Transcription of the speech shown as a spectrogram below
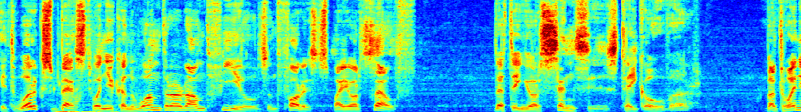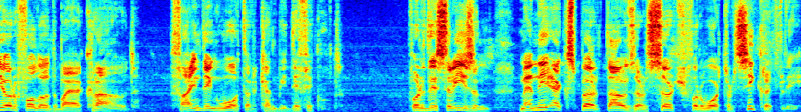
It works best when you can wander around fields and forests by yourself, letting your senses take over. But when you're followed by a crowd, finding water can be difficult. For this reason, many expert dowsers search for water secretly,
